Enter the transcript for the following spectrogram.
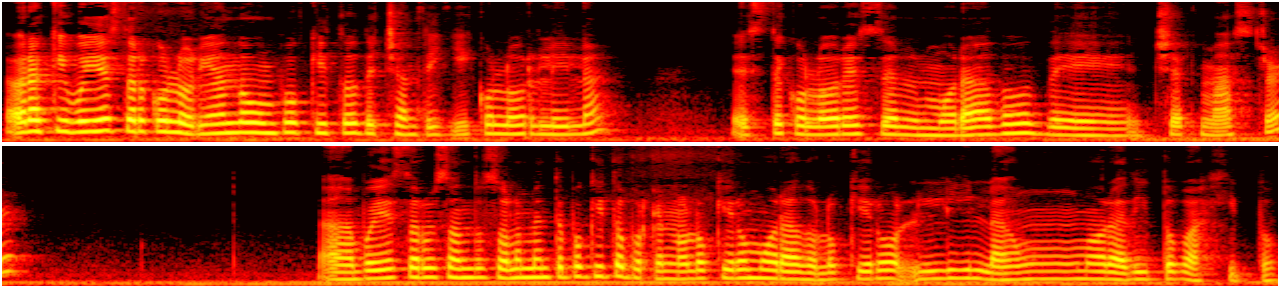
Ahora aquí voy a estar coloreando un poquito de chantilly color lila. Este color es el morado de Chef Master. Ah, voy a estar usando solamente poquito porque no lo quiero morado, lo quiero lila, un moradito bajito.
